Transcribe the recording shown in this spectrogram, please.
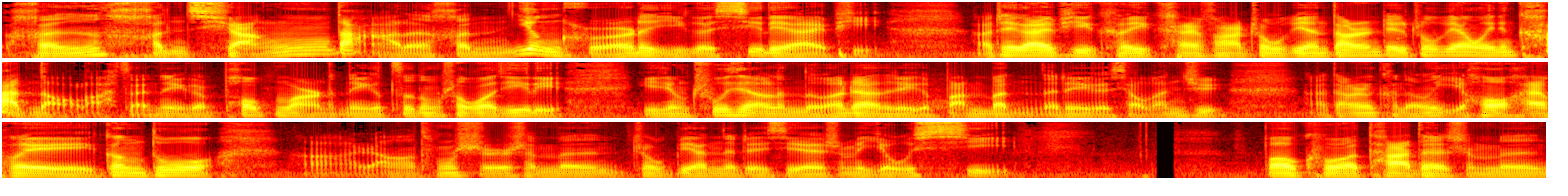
很很强大的、很硬核的一个系列 IP，啊，这个 IP 可以开发周边。当然，这个周边我已经看到了，在那个 Pop Mart 那个自动售货机里已经出现了哪吒的这个版本的这个小玩具，啊，当然可能以后还会更多，啊，然后同时什么周边的这些什么游戏，包括它的什么。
